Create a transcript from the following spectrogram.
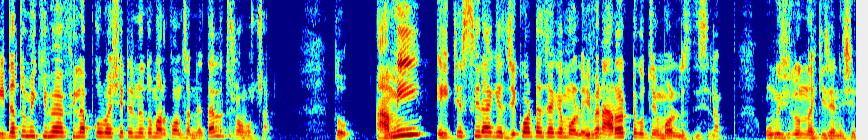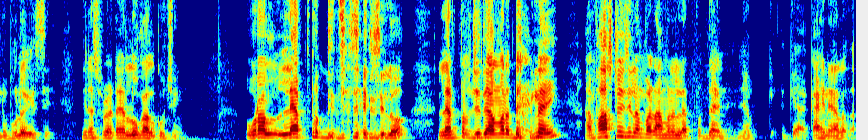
এইটা তুমি কীভাবে ফিল আপ করবে, সেটা নিয়ে তোমার কনসার্ন নেই। তাহলে তো সমস্যা। তো আমি এইচএসসির আগে যে কটা জায়গায় মডেল ইভেন আরও একটা কোচিং মডেল দিয়েছিলাম ছিল না কি জানি ছিল, ভুলে গেছি। দিনাজপুর একটা লোকাল কোচিং ওরা ল্যাপটপ দিতে চাইছিল। ল্যাপটপ যদি আমার দেয় নাই, আমি ফার্স্ট হয়েছিলাম বাট আমার ল্যাপটপ দেয় নাই। কাহিনী আলাদা।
